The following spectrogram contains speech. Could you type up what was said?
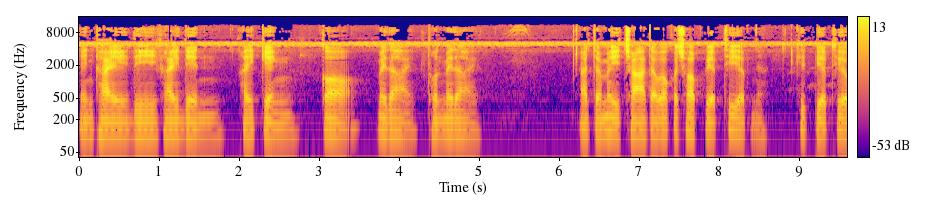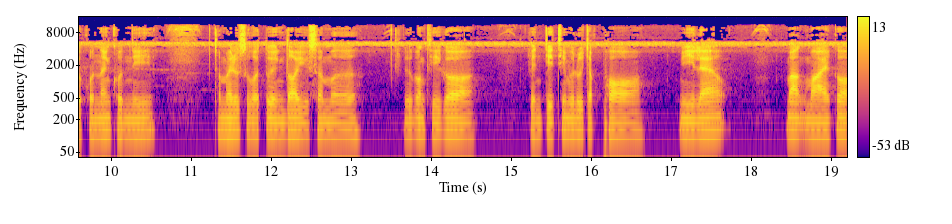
เห็นใครดีใครเด่น ใครเก่งก็ไม่ได้ ทนไม่ได้ อาจจะไม่อิจฉาแต่ว่าก็ชอบเปรียบเทียบนะคิดเปรียบเทียบคนนั้นคนนี้ทำไมรู้สึกว่าตัวเองด้อยอยู่เสมอ หรือบางทีก็เป็นจิตที่ไม่รู้จักพอ มีแล้วมากมายก็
